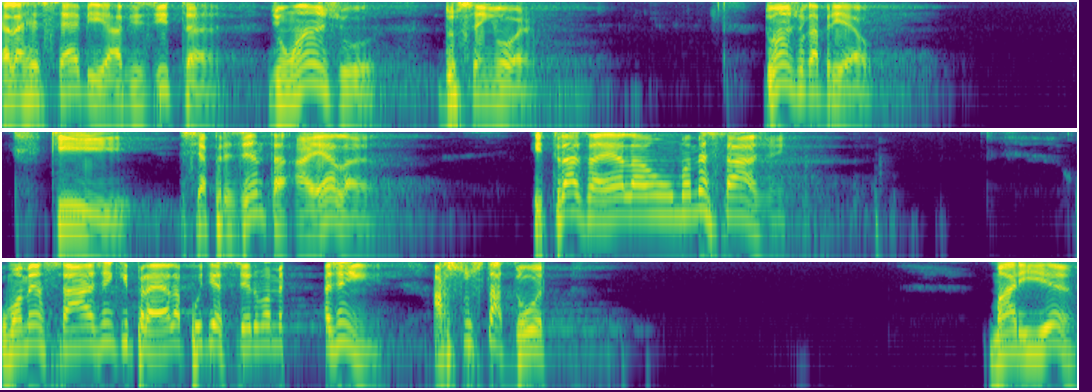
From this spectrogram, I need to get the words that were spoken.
ela recebe a visita de um anjo do Senhor, do anjo Gabriel, que se apresenta a ela e traz a ela uma mensagem. Uma mensagem que para ela podia ser uma mensagem assustadora. Maria,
